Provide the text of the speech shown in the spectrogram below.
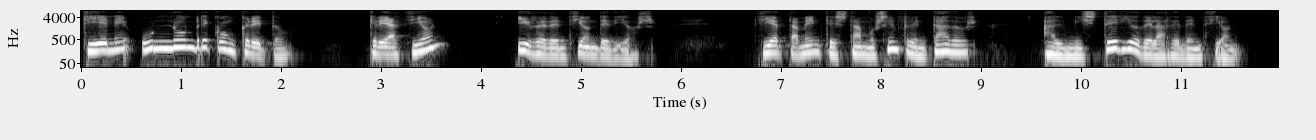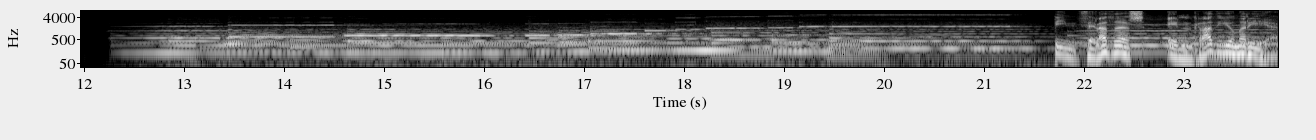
tiene un nombre concreto, creación y redención de Dios. Ciertamente estamos enfrentados al misterio de la redención. Pinceladas en Radio María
